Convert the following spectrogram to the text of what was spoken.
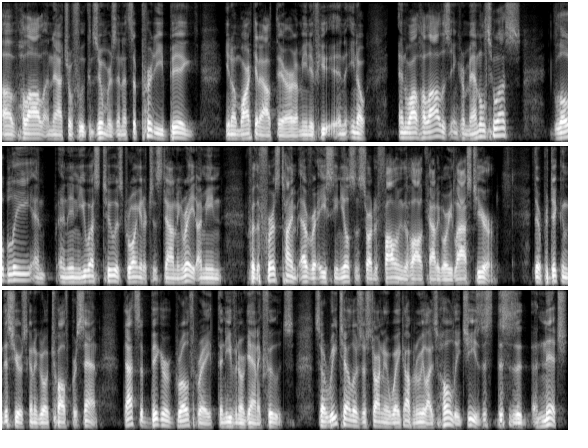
of halal and natural food consumers, and it's a pretty big, you know, market out there. I mean, if you and you know, and while halal is incremental to us globally and and in U.S. too, is growing at an astounding rate. I mean, for the first time ever, AC Nielsen started following the halal category last year. They're predicting this year it's going to grow 12 percent. That's a bigger growth rate than even organic foods. So retailers are starting to wake up and realize, holy geez, this this is a, a niche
